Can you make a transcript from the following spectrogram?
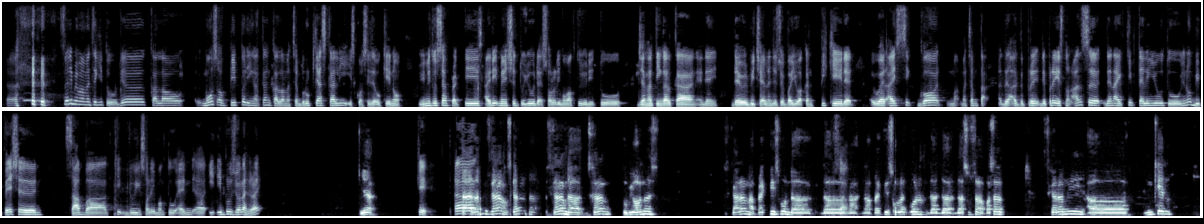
So dia memang macam gitu. Dia kalau most of people ingatkan kalau macam berukiah sekali is considered okay no. You need to self practice. I did mention to you that solat lima waktu you need to jangan tinggalkan and then there will be challenges whereby you akan fikir that when I seek God ma- macam tak the the prayer, the prayer is not answered then I keep telling you to you know be patient sabar keep doing solat lima waktu and uh, it improves your life right Yeah. okay Tak, uh, tapi sekarang sekarang dah sekarang dah sekarang to be honest sekarang nak practice pun dah dah Susah. nak nak practice solat pun dah dah, dah susah pasal sekarang ni uh, mungkin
